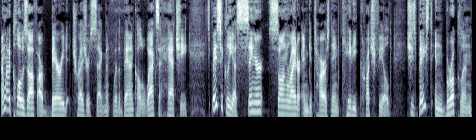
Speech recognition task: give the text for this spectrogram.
I'm going to close off our buried treasure segment with a band called Waxahatchee. It's basically a singer, songwriter, and guitarist named Katie Crutchfield. She's based in Brooklyn,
